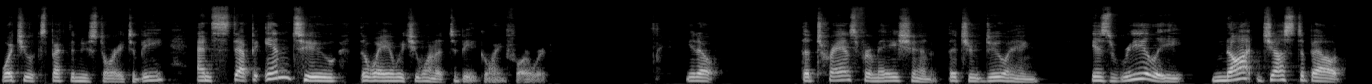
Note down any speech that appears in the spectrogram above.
what you expect the new story to be and step into the way in which you want it to be going forward. You know, the transformation that you're doing is really not just about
